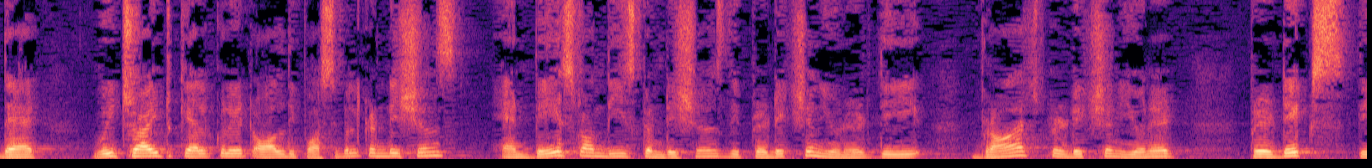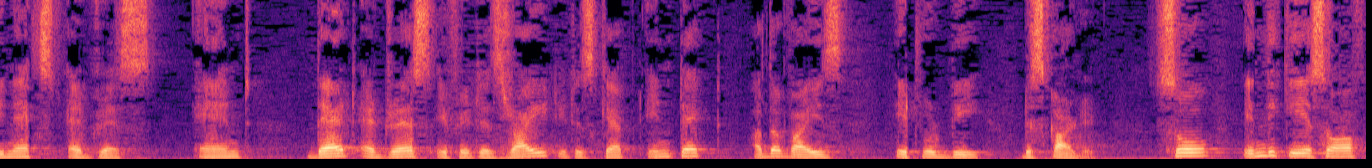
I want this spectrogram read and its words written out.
that we try to calculate all the possible conditions, and based on these conditions the prediction unit, the branch prediction unit, predicts the next address, and that address, if it is right, it is kept intact, otherwise it would be discarded. So in the case of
